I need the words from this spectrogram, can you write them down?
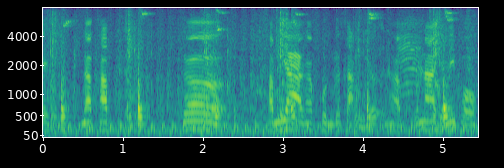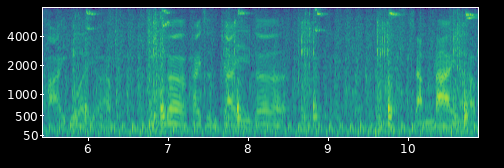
200 นะครับ ก็ทำยากครับคนก็สั่งเยอะนะครับ ก็น่าจะไม่พอขายด้วยนะครับ ก็ใครสนใจก็สั่งได้นะครับ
